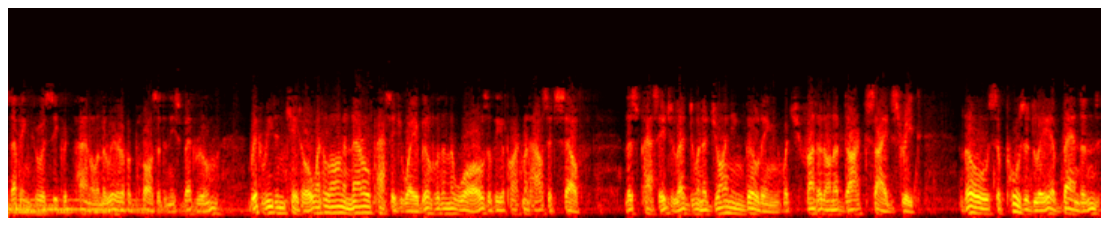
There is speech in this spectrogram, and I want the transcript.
Stepping through a secret panel in the rear of a closet in his bedroom, Britt Reed and Kato went along a narrow passageway built within the walls of the apartment house itself. This passage led to an adjoining building which fronted on a dark side street. Though supposedly abandoned,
